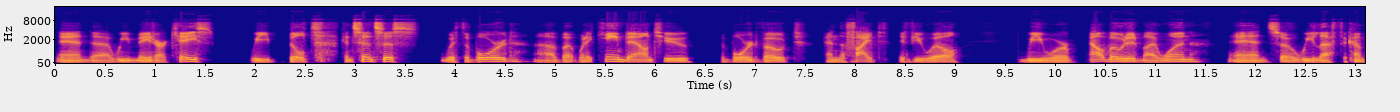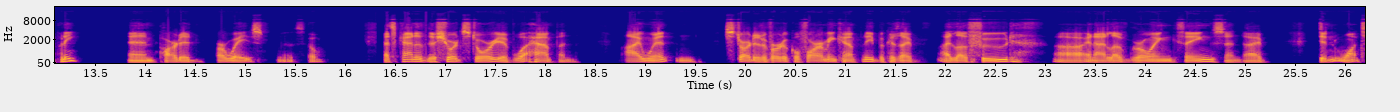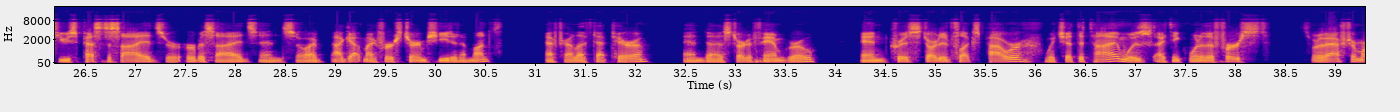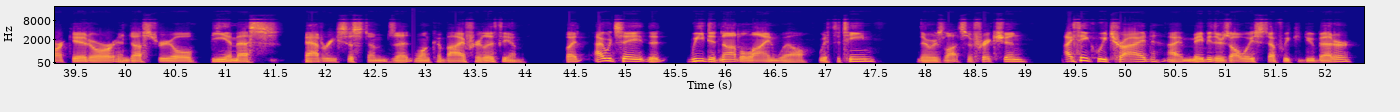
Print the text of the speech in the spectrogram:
and uh, we made our case. We built consensus with the board, uh, but when it came down to the board vote and the fight, if you will, we were outvoted by one, and so we left the company and parted our ways. So that's kind of the short story of what happened. I went and started a vertical farming company because I, I love food uh, and I love growing things and I didn't want to use pesticides or herbicides. And so I, I got my first term sheet in a month after I left Aptera and uh, started Famgro. And Chris started Flux Power, which at the time was, I think, one of the first sort of aftermarket or industrial BMS battery systems that one could buy for lithium. But I would say that we did not align well with the team. There was lots of friction. I think we tried. I, maybe there's always stuff we could do better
